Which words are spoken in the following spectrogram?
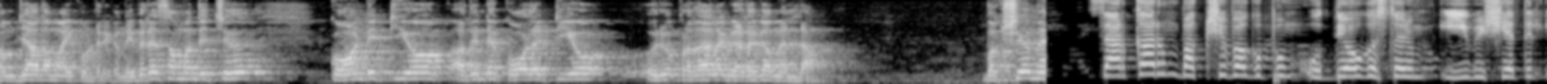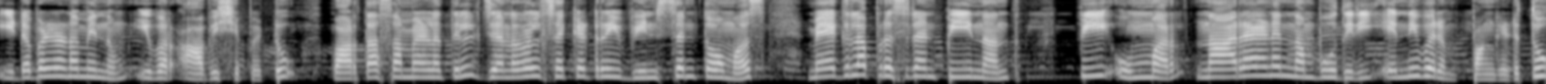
സംജാതമായിക്കൊണ്ടിരിക്കുന്നത്. ഇവരെ സംബന്ധിച്ച് ക്വാണ്ടിറ്റിയോ അതിന്റെ ക്വാളിറ്റിയോ ഒരു പ്രധാന ഘടകമല്ല. ഭക്ഷ്യമേ സർക്കാരും ഭക്ഷ്യവകുപ്പും ഉദ്യോഗസ്ഥരും ഈ വിഷയത്തിൽ ഇടപെടണമെന്നും ഇവർ ആവശ്യപ്പെട്ടു. വാർത്താ സമ്മേളനത്തിൽ ജനറൽ സെക്രട്ടറി വിൻസെന്റ് തോമസ് മേഖലാ president P Nand P Ummer Narayanan Namboothiri എന്നിവരും പങ്കെടുത്തു.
